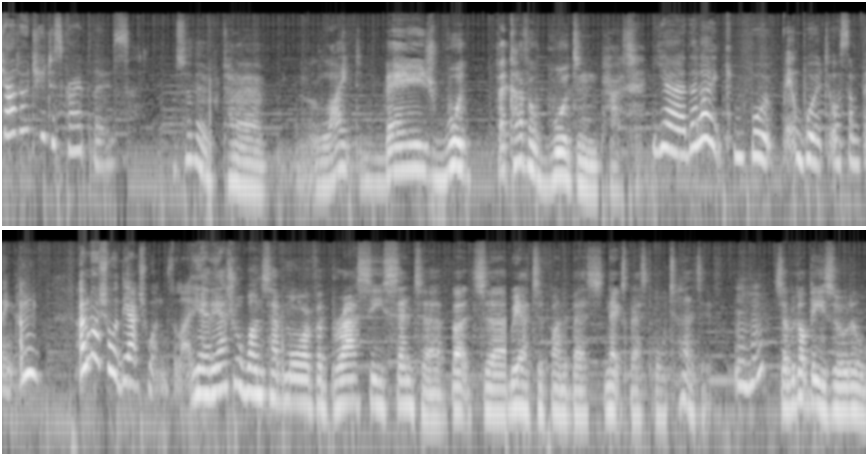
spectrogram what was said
how would you describe those? So they're kind of light beige wood, they're kind of a wooden pattern. Yeah, they're like wood, wood or something. I'm I'm not sure what the actual ones are like. Yeah, the actual ones have more of a brassy centre, but uh, we had to find the best, next best alternative. Mm -hmm. So we got these little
